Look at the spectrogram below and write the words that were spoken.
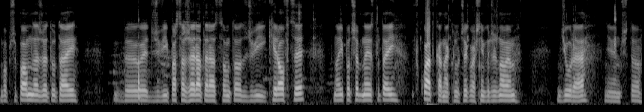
bo przypomnę, że tutaj były drzwi pasażera, teraz są to drzwi kierowcy. No i potrzebna jest tutaj wkładka na kluczyk. Właśnie wyrżnąłem dziurę. Nie wiem, czy to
